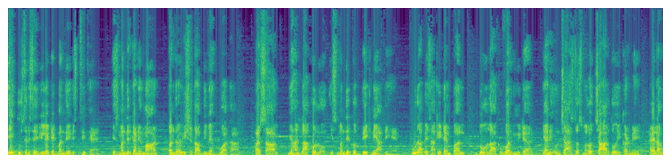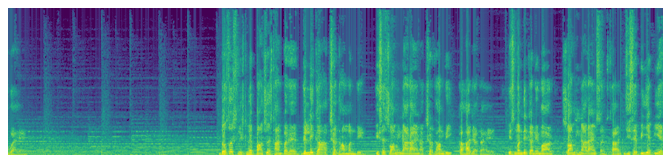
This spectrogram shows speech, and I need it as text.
एक दूसरे से रिलेटेड मंदिर स्थित हैं। इस मंदिर का निर्माण पंद्रहवीं शताब्दी में हुआ था। हर साल यहाँ लाखों लोग इस मंदिर को देखने आते हैं। पूरा बैसाखी टेंपल दो लाख वर्ग मीटर, यानी उनचास दशमलव चार दो एकड़ में फैला हुआ है। दोस्तों, इस लिस्ट में पाँचवें स्थान पर है दिल्ली का अक्षरधाम मंदिर। इसे स्वामी नारायण अक्षरधाम भी कहा जाता है। इस मंदिर का निर्माण स्वामी नारायण संस्था, जिसे बी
